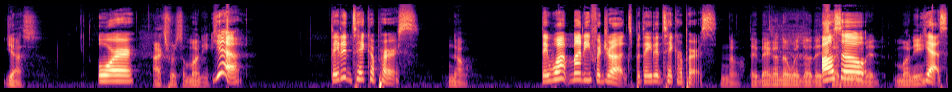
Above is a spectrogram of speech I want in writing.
Yes. Or Ask for some money. yeah. They didn't take her purse. No. They want money for drugs, but they didn't take her purse. No. They bang on the window. They Also- said they wanted money. Yes.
